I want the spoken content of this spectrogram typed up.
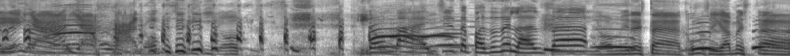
Sí, ya, ya. Ah, no, pues sí, yo. Y- No manches, te pasas de lanza. Yo, mira esta, ¿cómo se llama esta?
